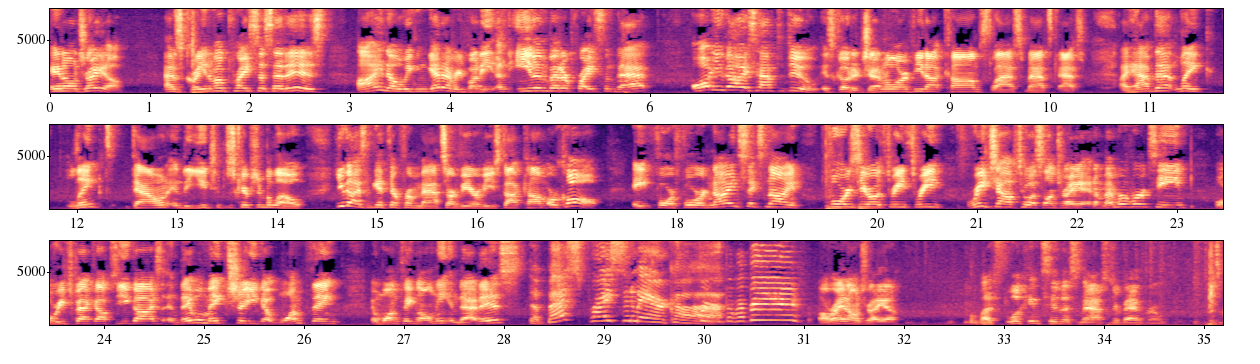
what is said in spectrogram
And Andrea, as great of a price as that is, I know we can get everybody an even better price than that. All you guys have to do is go to generalrv.com slash matscash. I have that link linked down in the YouTube description below. You guys can get there from matsrvreviews.com or call 844-969-4033. Reach out to us, Andrea, and a member of our team will reach back out to you guys, and they will make sure you get one thing and one thing only, and that is... the best price in America. All right, Andrea. let's look into this master bedroom.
